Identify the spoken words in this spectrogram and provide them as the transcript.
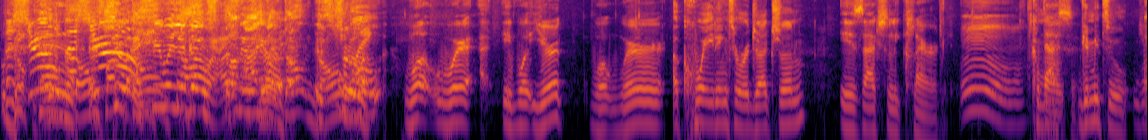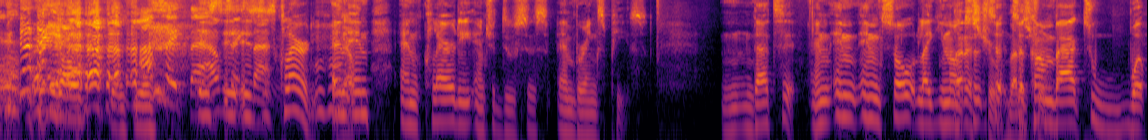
The don't, shoe, don't, the don't shoe. fucking- I see where you're don't going. I see where you're going. Don't. It's Don't. true. like- what we're what you're what we're Equating to rejection. is actually clarity Come That's on, it. give me two. There you go. Thank you. I'll take that. it's, I'll take that. it's that. just clarity and, and and clarity introduces and brings peace Mm, that's it and and and so like you know That is to, to, to come true. back to what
